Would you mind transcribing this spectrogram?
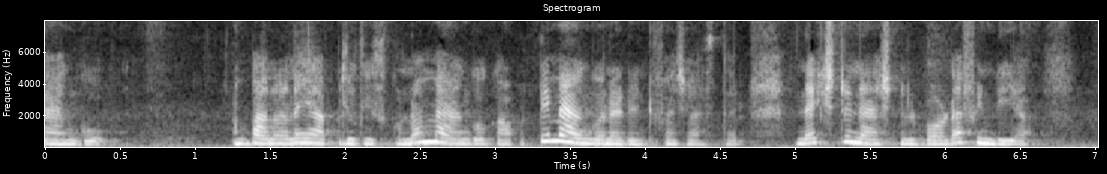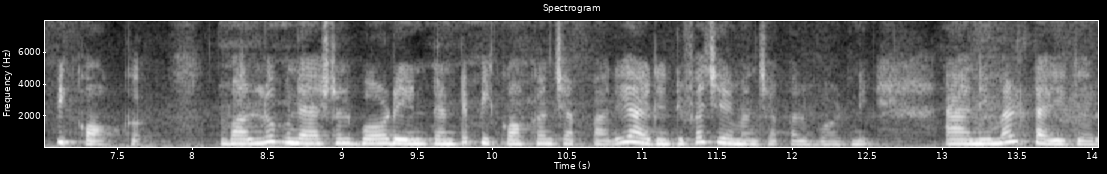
మ్యాంగో బనానా యాపిల్ తీసుకున్నాం మ్యాంగో కాబట్టి మ్యాంగోని ఐడెంటిఫై చేస్తారు. Next national bird of India peacock. వాళ్ళు నేషనల్ బర్డ్ ఏంటంటే పికాక్ అని చెప్పాలి ఐడెంటిఫై చేయమని చెప్పాలి బర్డ్ని. Animal tiger.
